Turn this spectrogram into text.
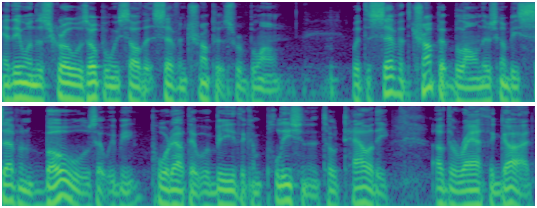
And then when the scroll was open, we saw that seven trumpets were blown. With the seventh trumpet blown, there's going to be seven bowls that would be poured out that would be the completion and totality of the wrath of God.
